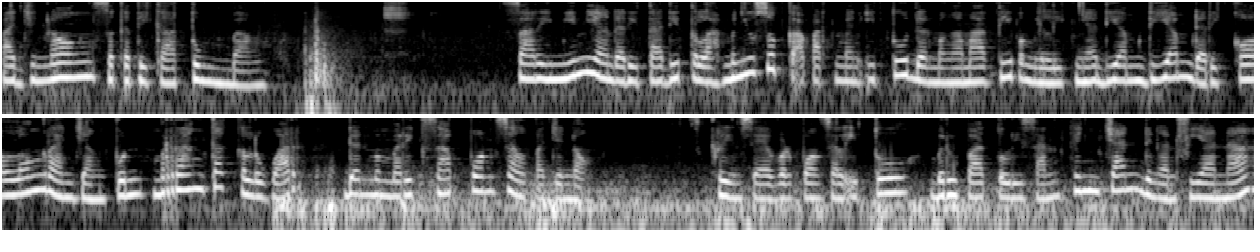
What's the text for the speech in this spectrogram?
Pak Jenong seketika tumbang. Sarimin yang dari tadi telah menyusup ke apartemen itu dan mengamati pemiliknya diam-diam dari kolong ranjang pun merangkak keluar dan memeriksa ponsel Pak Jenong. Screensaver ponsel itu berupa tulisan kencan dengan Viana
